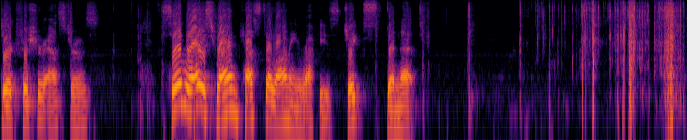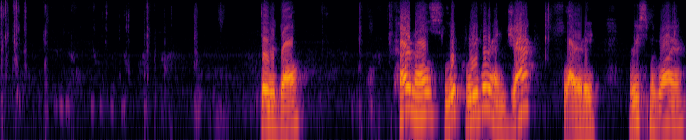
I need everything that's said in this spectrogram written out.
Derek Fisher, Astros. Silver Ice, Ryan Castellani, Rockies. Jake Stinnett. David Dahl. Cardinals, Luke Weaver and Jack Flaherty, Reese McGuire.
